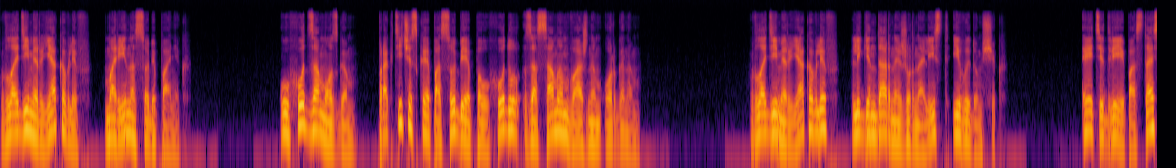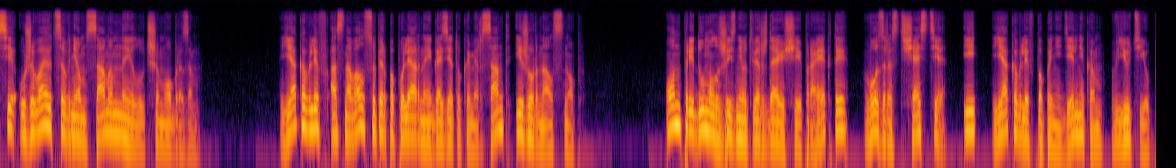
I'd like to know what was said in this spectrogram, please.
Владимир Яковлев, Марина Собипаник. Уход за мозгом. Практическое пособие по уходу за самым важным органом. Владимир Яковлев, легендарный журналист и выдумщик. Эти две ипостаси уживаются в нем самым наилучшим образом. Яковлев основал суперпопулярные газету Коммерсант и журнал Сноб. Он придумал жизнеутверждающие проекты Возраст счастья и Яковлев по понедельникам в YouTube.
